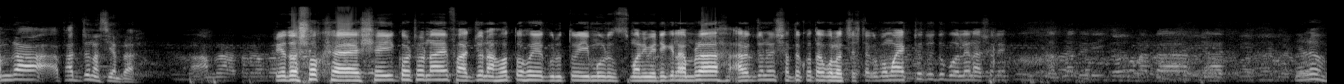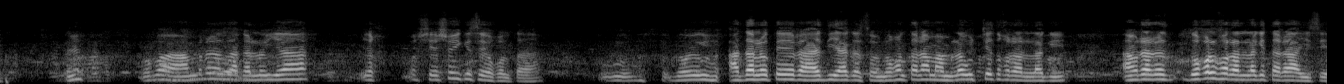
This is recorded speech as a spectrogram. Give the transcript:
আমরা পাঁচজন আছি আমরা। প্রিয় দর্শক সেই ঘটনায় পাঁচজন আহত হয়ে গুরুত্ব এই মুহূর্তে উসমানী মেডিকেল। আমরা আরেকজনের সাথে কথা বলার চেষ্টা করব। মা একটু যদি বলেন আসলে আপনাদের এই হ্যালো? হ্যাঁ? বাবা, আমরা জায়গা লইয়া এক শেষ হয়ে গেছে অকলতা। আদালতে রায় দিয়া গেছে এখন তারা মামলা উচ্ছেদ করার লাগি। আমরা দখল করার লাগি তারা আইছে।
